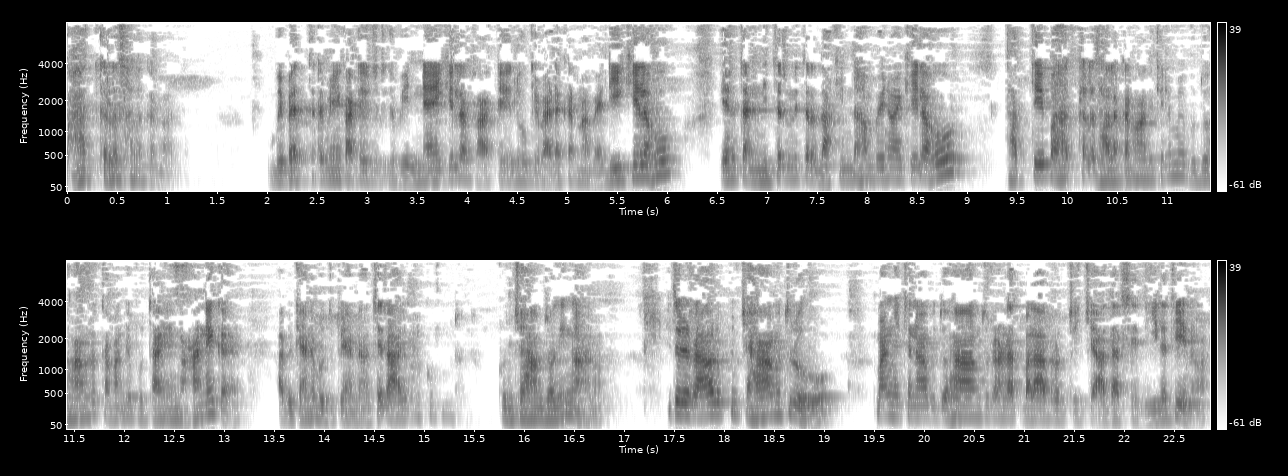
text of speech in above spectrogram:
පහත් කළ සලකනවා. උඹේ පැත්තට මේ කටයුතු ටික වෙන්නේ නැහැ කියලා රටේ ලෝකේ වැඩ කරන වැඩි කියලා හෝ එහෙනම් නිතර නිතර දකින්න හම්බ වෙනවා කියලා හෝ தත්ත්වේ පහත් කළ සලකනවාද කියලා මේ බුදුහාමුදුර තමන්ගේ පුතාගෙන් අහන එක අපි කියන්නේ බුදු පියාණන්සේ රාජපුත් පුංචාම්සෝගෙන් අහනවා ඒතර රාහුල පුංචාම්තුරු මම හිතනවා බුදුහාමුදුරන්වත් බලාපොරොත්තු වෙච්ච ආදර්ශය දීලා තියෙනවා.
